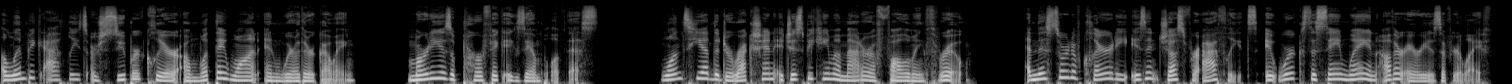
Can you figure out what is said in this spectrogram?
Olympic athletes are super clear on what they want and where they're going. Marty is a perfect example of this. Once he had the direction, it just became a matter of following through. And this sort of clarity isn't just for athletes, it works the same way in other areas of your life.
